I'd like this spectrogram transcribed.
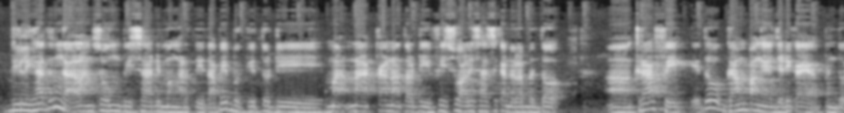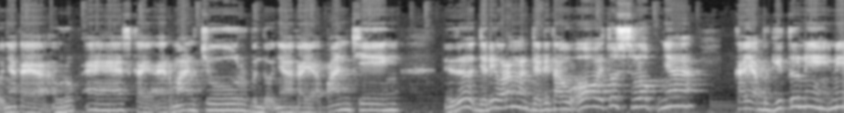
dilihat itu nggak langsung bisa dimengerti, tapi begitu dimaknakan atau divisualisasikan dalam bentuk uh, grafik itu gampang ya. Jadi kayak bentuknya kayak huruf S, kayak air mancur, bentuknya kayak pancing. Itu jadi orang jadi tahu oh itu slope-nya kayak begitu nih, ini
